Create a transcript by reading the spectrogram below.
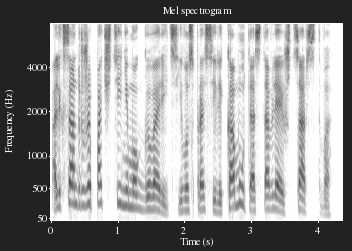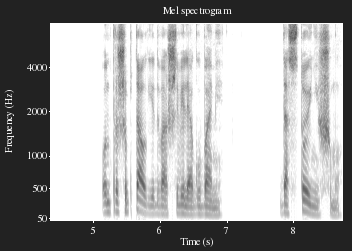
Александр уже почти не мог говорить. Его спросили, кому ты оставляешь царство? Он прошептал, едва шевеля губами. Достойнейшему.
